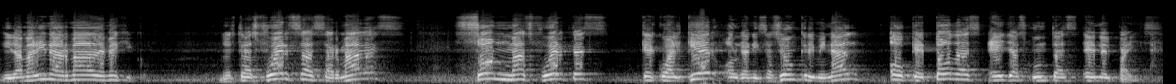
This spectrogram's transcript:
y la Marina Armada de México, nuestras Fuerzas Armadas, son más fuertes que cualquier organización criminal o que todas ellas juntas en el país.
